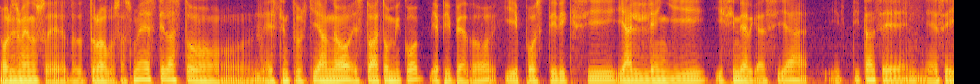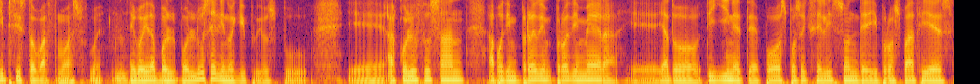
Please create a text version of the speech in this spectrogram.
ορισμένους ε, τρόπους ας πούμε έστειλαν στο, ε, στην Τουρκία ενώ στο ατομικό επίπεδο η υποστήριξη, η αλληλεγγύη, η συνεργασία ήταν σε, σε ύψιστο βαθμό ας πούμε. Mm. Εγώ είδα πολλού πολλούς Ελληνοκύπριους που ε, ακολούθουσαν από την πρώτη, πρώτη μέρα ε, για το τι γίνεται, πώς, πώς εξελίσσονται οι προσπάθειες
